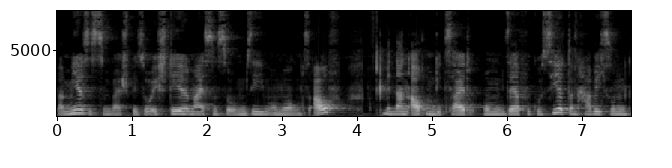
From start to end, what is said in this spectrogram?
Bei mir ist es zum Beispiel so, ich stehe meistens so um sieben Uhr morgens auf, bin dann auch um die Zeit um sehr fokussiert. Dann habe ich so ein,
